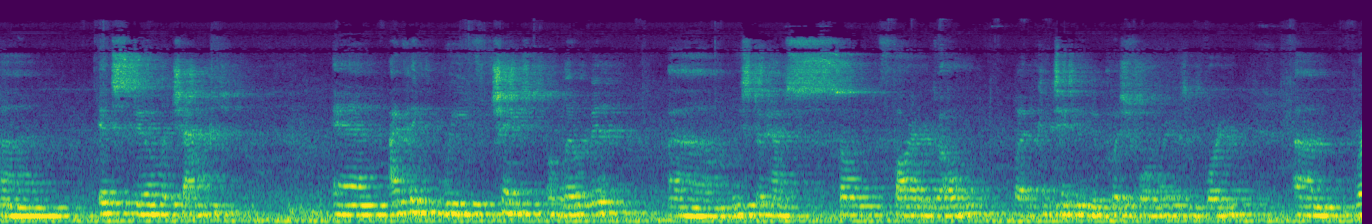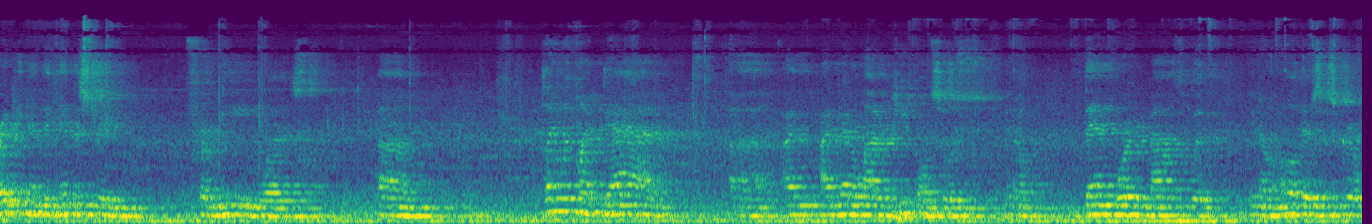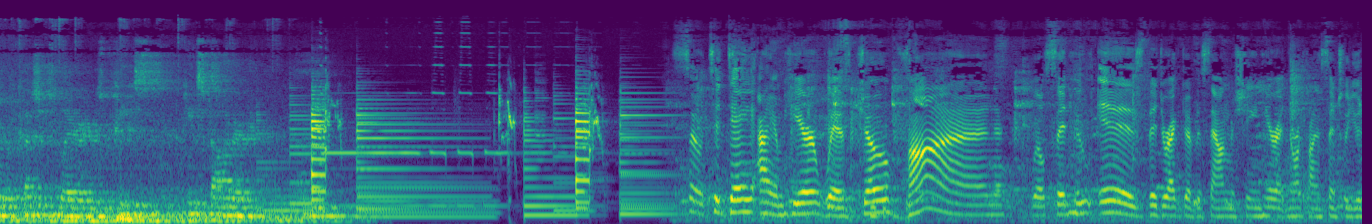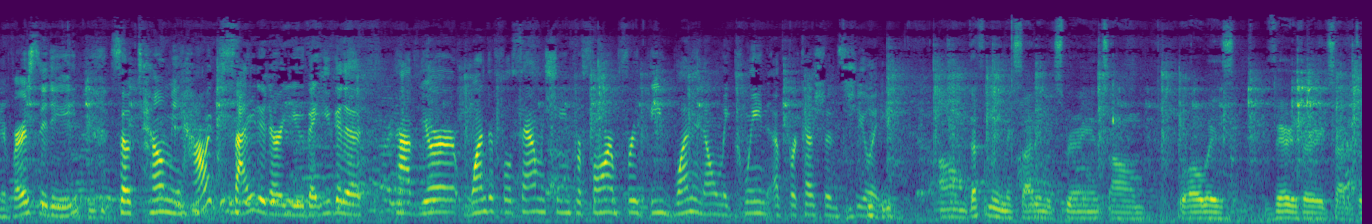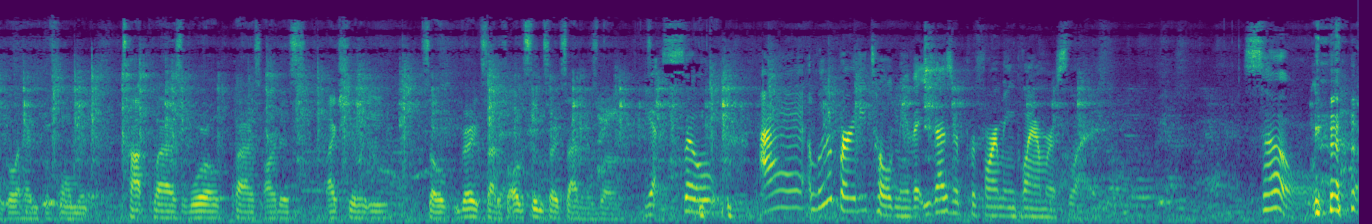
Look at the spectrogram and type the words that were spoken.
Um, it's still a challenge. And I think we've changed a little bit. Um, we still have so far to go, but continuing to push forward is important. Um, breaking in the industry for me was um, playing with my dad. Uh, I, I met a lot of people, so you know, then word of mouth with, you know, oh, there's this girl percussion player, it's Pete's, Pete's daughter. So today I am here with Wilson, who is the director of the Sound Machine here at North Carolina Central University. So tell me, how excited are you that you get to have your wonderful Sound Machine perform for the one and only queen of percussion, Sheila E? Um, definitely an exciting experience. Um, we're always very, very excited to go ahead and perform with top class, world class artists like Sheila E. So very excited. All the students are excited as well. Yes. So I, a little birdie told me that you guys are performing Glamorous Life. So,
